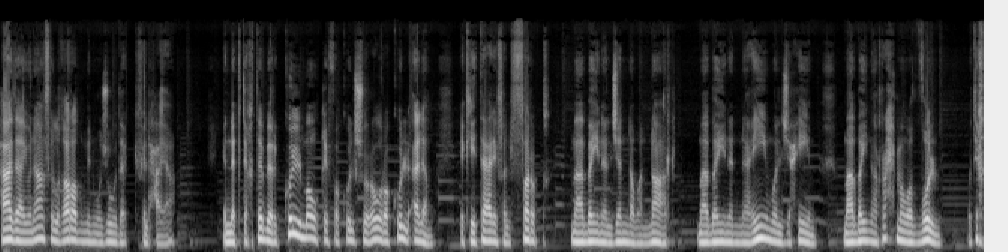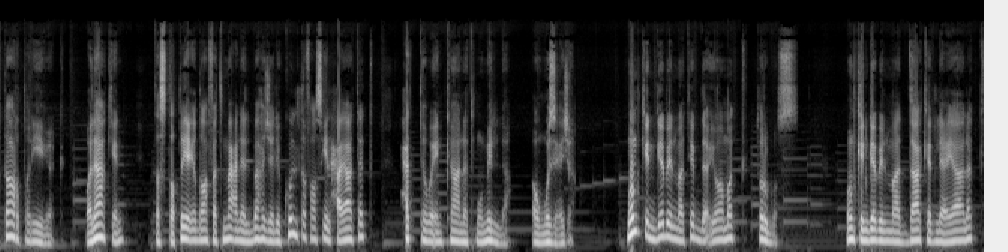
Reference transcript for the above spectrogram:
هذا ينافي الغرض من وجودك في الحياة. إنك تختبر كل موقف وكل شعور وكل ألم لكي تعرف الفرق ما بين الجنة والنار. ما بين النعيم والجحيم ما بين الرحمة والظلم وتختار طريقك. ولكن تستطيع إضافة معنى البهجة لكل تفاصيل حياتك حتى وإن كانت مملة أو مزعجة. ممكن قبل ما تبدأ يومك ترقص. ممكن قبل ما تذاكر لعيالك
